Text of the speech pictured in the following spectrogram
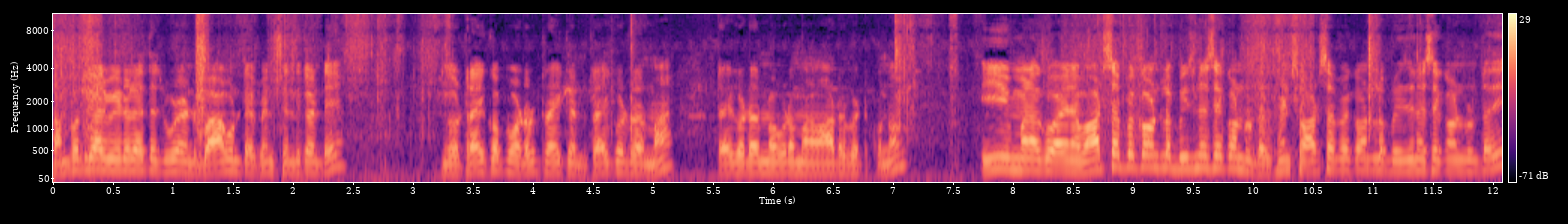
సంపత్ గారి వీడియోలు అయితే చూడండి బాగుంటాయి ఫ్రెండ్స్. ఎందుకంటే ఇంకో tricho powder tricho trichoderma trichoderma కూడా మనం ఆర్డర్ పెట్టుకున్నాం. ఈ మనకు ఆయన వాట్సాప్ అకౌంట్లో బిజినెస్ అకౌంట్ ఉంటుంది ఫ్రెండ్స్. వాట్సాప్ అకౌంట్లో బిజినెస్ అకౌంట్ ఉంటుంది.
